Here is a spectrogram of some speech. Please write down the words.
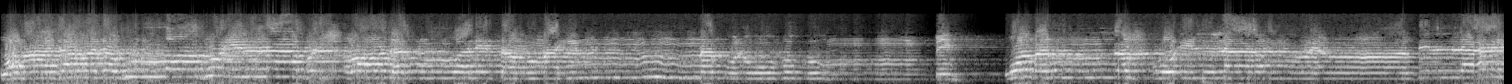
وما جعله الله إلا بشرى لكم ولتطمئن قلوبكم به۔ وما النصر إلا من عند الله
